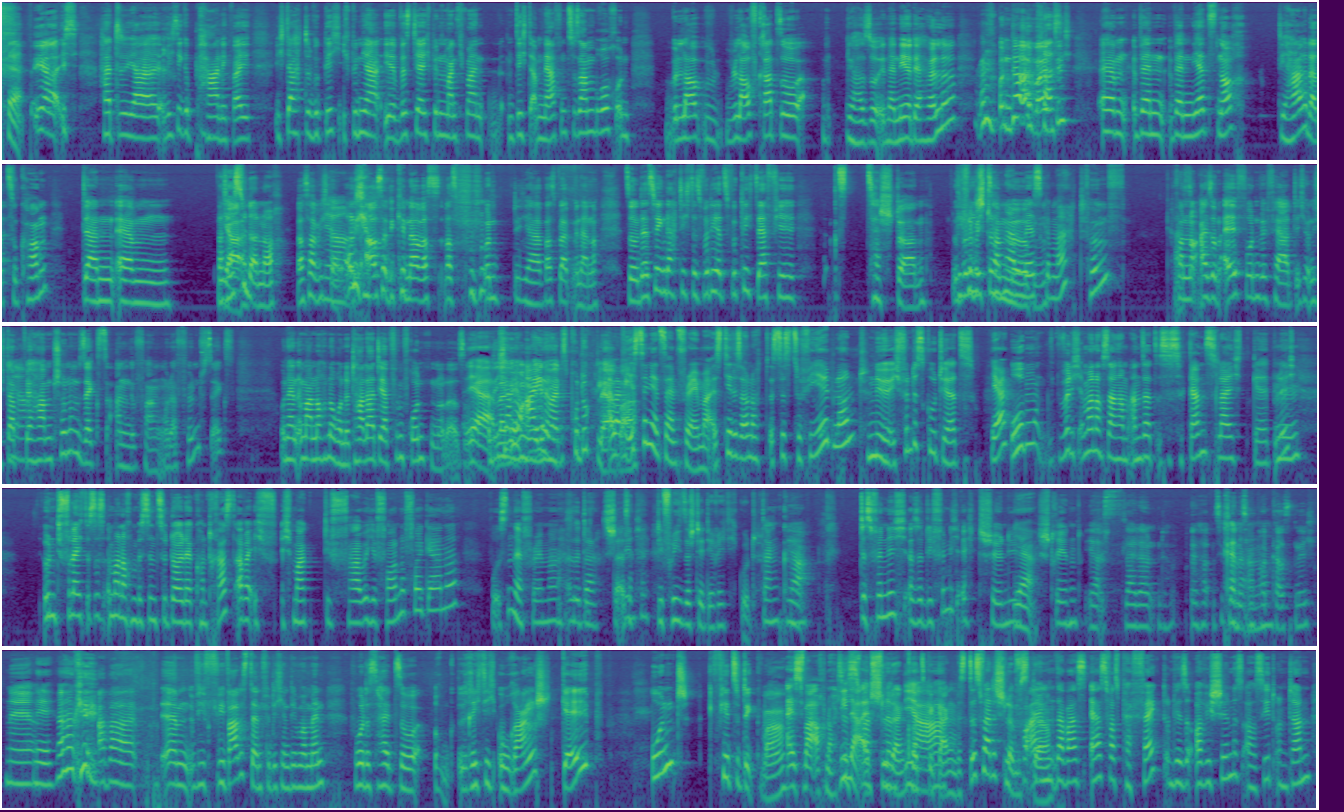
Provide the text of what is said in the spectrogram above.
Ja. Ja, ich hatte ja richtige Panik, weil ich dachte wirklich, ich bin ja, ihr wisst ja, ich bin manchmal dicht am Nervenzusammenbruch und lauf, lauf gerade so, ja, so in der Nähe der Hölle. Und da meinte ich, ähm, wenn, wenn jetzt noch die Haare dazu kommen, dann, ähm, Was Ja. hast du dann noch? Was habe ich Ja. da? Und außer die Kinder, was, was, und ja, was bleibt mir da noch? So, deswegen dachte ich, das würde jetzt wirklich sehr viel zerstören. Das Wie viele mich Stunden haben wir es gemacht? Fünf? Krass. Von, also um elf wurden wir fertig. Und ich glaube, Ja. wir haben schon um sechs angefangen. Oder fünf, sechs. Und dann immer noch eine Runde. Thaler hat ja fünf Runden oder so. Ja, und ich habe nur eine, weil das Produkt leer Aber war. wie ist denn jetzt dein Framer? Ist dir das auch noch, ist das zu viel blond? Nö, ich finde es gut jetzt. Ja? Oben würde ich immer noch sagen, am Ansatz ist es ganz leicht gelblich. Mhm. Und vielleicht ist es immer noch ein bisschen zu doll der Kontrast, aber ich, ich mag die Farbe hier vorne voll gerne. Wo ist denn der Framer? Also da, die da ist, Strähnchen. die Friese steht dir richtig gut. Danke. Ja. Das finde ich, also die finde ich echt schön, die Ja. Strähnen. Ja, ist leider. Sieht Keine man das im. Podcast nicht. Nee. Nee, okay. Aber ähm, wie, wie war das denn für dich in dem Moment, wo das halt so richtig orange, gelb und viel zu dick war? Es war auch noch lila, als du schlimm. dann kurz Ja. gegangen bist. Das war das Schlimmste. Vor allem, da war es erst was perfekt und wir so, oh, wie schön das aussieht. Und dann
